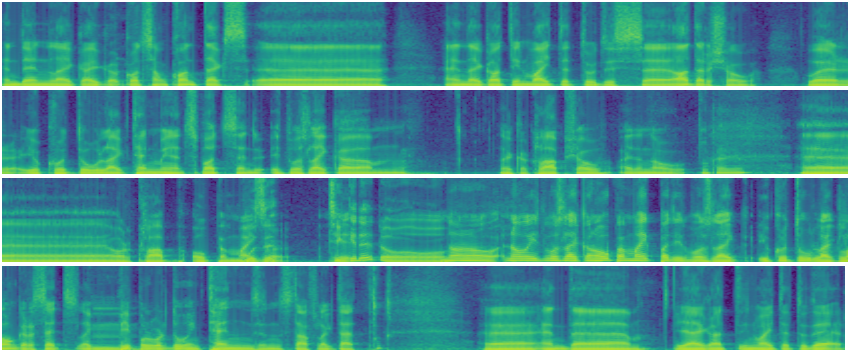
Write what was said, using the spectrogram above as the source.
and then like I got, got some contacts, uh, and I got invited to this uh, other show where you could do like 10 minute spots and it was like um like a club show i don't know okay. Yeah. uh, or club open mic Was it ticketed or? no no no it was like an open mic but it was like you could do like longer sets like Mm. people were doing tens and stuff like that uh, and um, yeah i got invited to there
